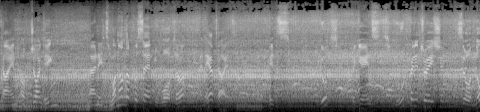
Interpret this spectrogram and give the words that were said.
kind of jointing and it's 100% water and airtight. It's good against wood penetration, so no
